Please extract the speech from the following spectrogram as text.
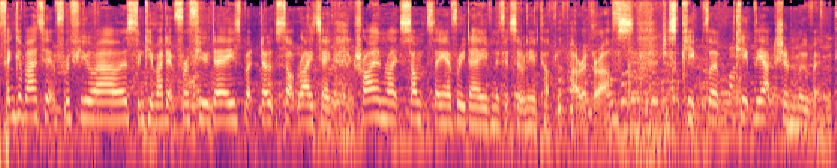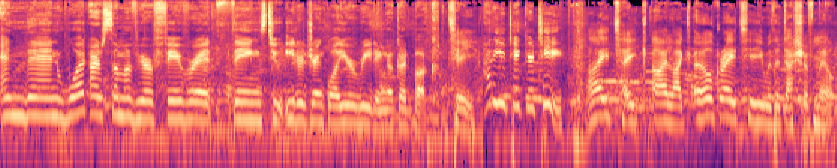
think about it for a few hours, think about it for a few days, but don't stop writing. Try and write something every day, even if it's only a couple of paragraphs. Just keep the keep the action moving. And then, what are some of your favorite things to eat or drink while you're reading a good book? Tea. How do you take your tea? I take I like Earl Grey tea with a dash of milk.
